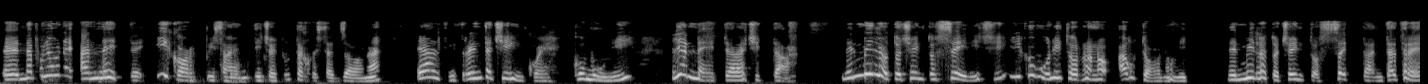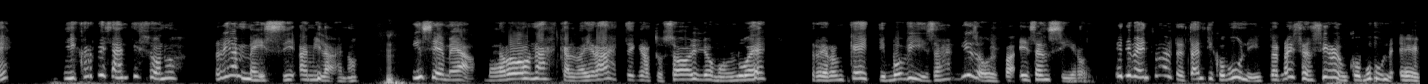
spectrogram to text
eh, Napoleone annette i Corpi Santi, cioè tutta questa zona, e altri 35 comuni li annette alla città. Nel 1816 i comuni tornano autonomi. Nel 1873 i Corpi Santi sono riammessi a Milano, insieme a Barona, Calvairate, Gratosoglio, Monluè, Tre Ronchetti, Bovisa, Ghisolfa e San Siro. E diventano altrettanti comuni. Per noi San Siro è un comune, eh,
